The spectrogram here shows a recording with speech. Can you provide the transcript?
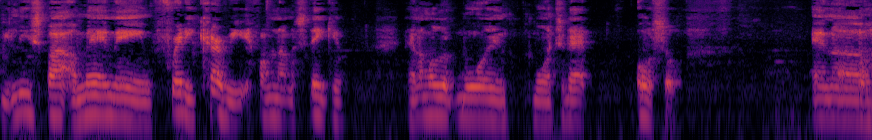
released by a man named Freddie Curry, if I'm not mistaken. And I'm gonna look more in, more into that also. And uh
